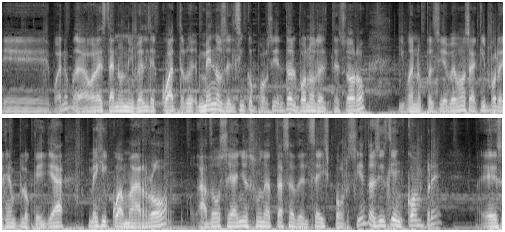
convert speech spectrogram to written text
eh, bueno, pues ahora está en un nivel de 4, menos del 5% el bono del tesoro. Y bueno, pues si vemos aquí, por ejemplo, que ya México amarró a 12 años una tasa del 6%. Así es quien compre, es,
